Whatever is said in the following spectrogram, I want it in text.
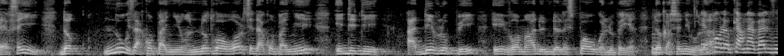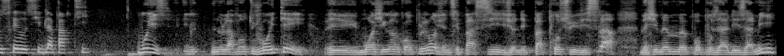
RCI. Donc, nous accompagnons. Notre rôle, c'est d'accompagner et d'aider à développer et vraiment à donner de l'espoir aux Guadeloupéens. Donc à ce niveau-là. Et pour le carnaval, vous serez aussi de la partie? Oui, nous l'avons toujours été. Et moi, j'irai encore plus loin. Je ne sais pas si je n'ai pas trop suivi cela, mais j'ai même proposé à des amis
